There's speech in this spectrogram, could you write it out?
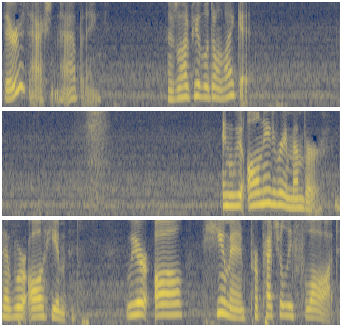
There is action happening. There's a lot of people that don't like it. And we all need to remember that we're all human. We are all human and perpetually flawed.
